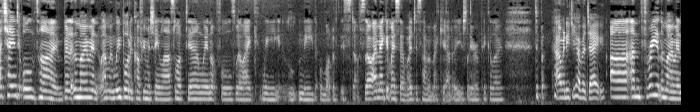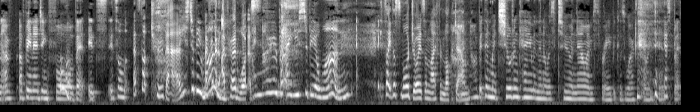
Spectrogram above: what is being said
I change all the time, but at the moment, I mean, we bought a coffee machine last lockdown. We're not fools. We're like, we need a lot of this stuff. So I make it myself. I just have a macchiato usually or a piccolo. Dep- How many do you have a day? Uh, I'm three at the moment. I've I've been edging four, oh. but it's it's a. That's not too bad. I used to be one. I've heard, I've heard worse. I know, but I used to be a one. It's like the small joys in life in lockdown. No, but then my children came, and then I was two, and now I'm three because work's so intense. but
